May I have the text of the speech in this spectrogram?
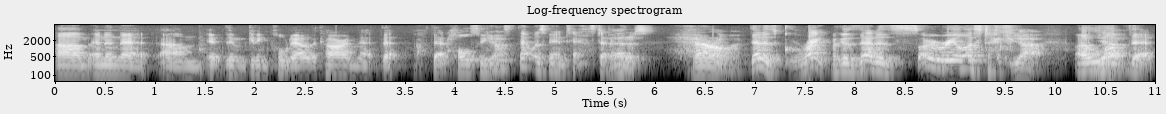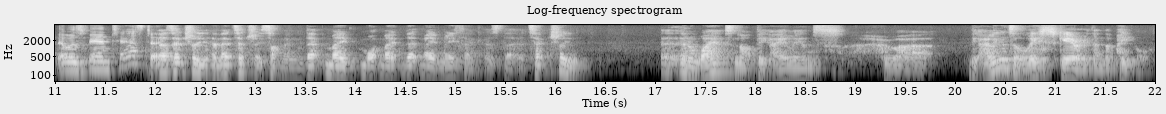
um, and then that um, it, them getting pulled out of the car and that that that whole sequence that was fantastic. That is harrowing. that is great because that is so realistic. Yeah. I love that. That was fantastic. That's actually, and that's actually something that made what made that made me think is that it's actually, in a way, it's not the aliens who are the aliens are less scary than the people.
